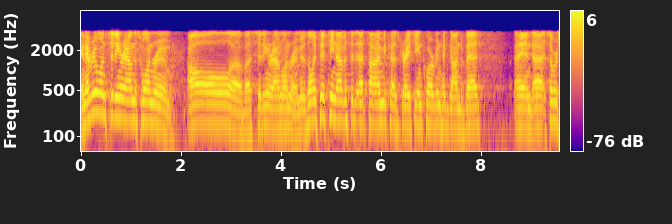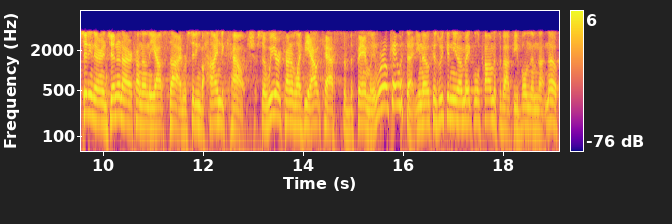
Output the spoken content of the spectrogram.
and everyone's sitting around this one room all of us sitting around one room. It was only 15 of us at that time because Gracie and Corbin had gone to bed. And uh, so we're sitting there, and Jen and I are kind of on the outside. We're sitting behind a couch. So we are kind of like the outcasts of the family, and we're okay with that, you know, because we can, you know, make little comments about people and them not know.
